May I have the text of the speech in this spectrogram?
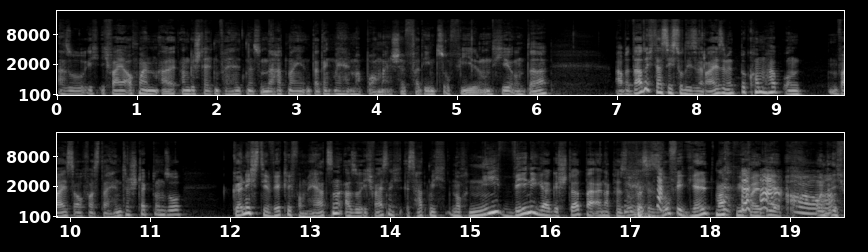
also ich, ich war ja auch mal im Angestelltenverhältnis und da hat man, da denkt man ja immer, boah, mein Chef verdient so viel und hier und da. Aber dadurch, dass ich so diese Reise mitbekommen habe und weiß auch, was dahinter steckt und so, gönne ich es dir wirklich vom Herzen. Also ich weiß nicht, es hat mich noch nie weniger gestört bei einer Person, dass sie so viel Geld macht wie bei dir. Oh. Und ich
